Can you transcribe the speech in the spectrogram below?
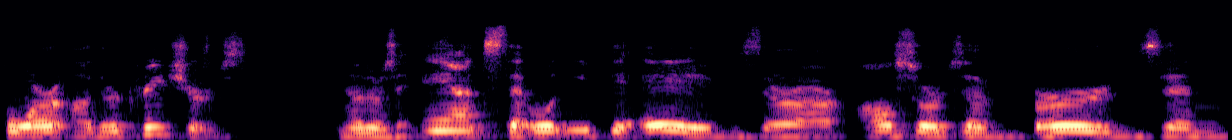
for other creatures. You know, there's ants that will eat the eggs. There are all sorts of birds and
